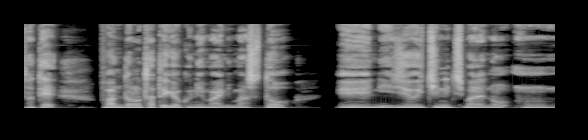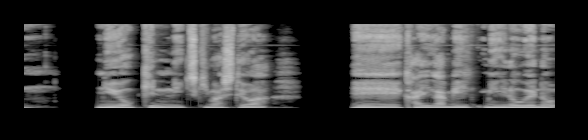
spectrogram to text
さて、ファンドの縦玉に参りますと、えー、21日までの、うん、ニューヨーク金につきましては、えー、買いが右の上の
